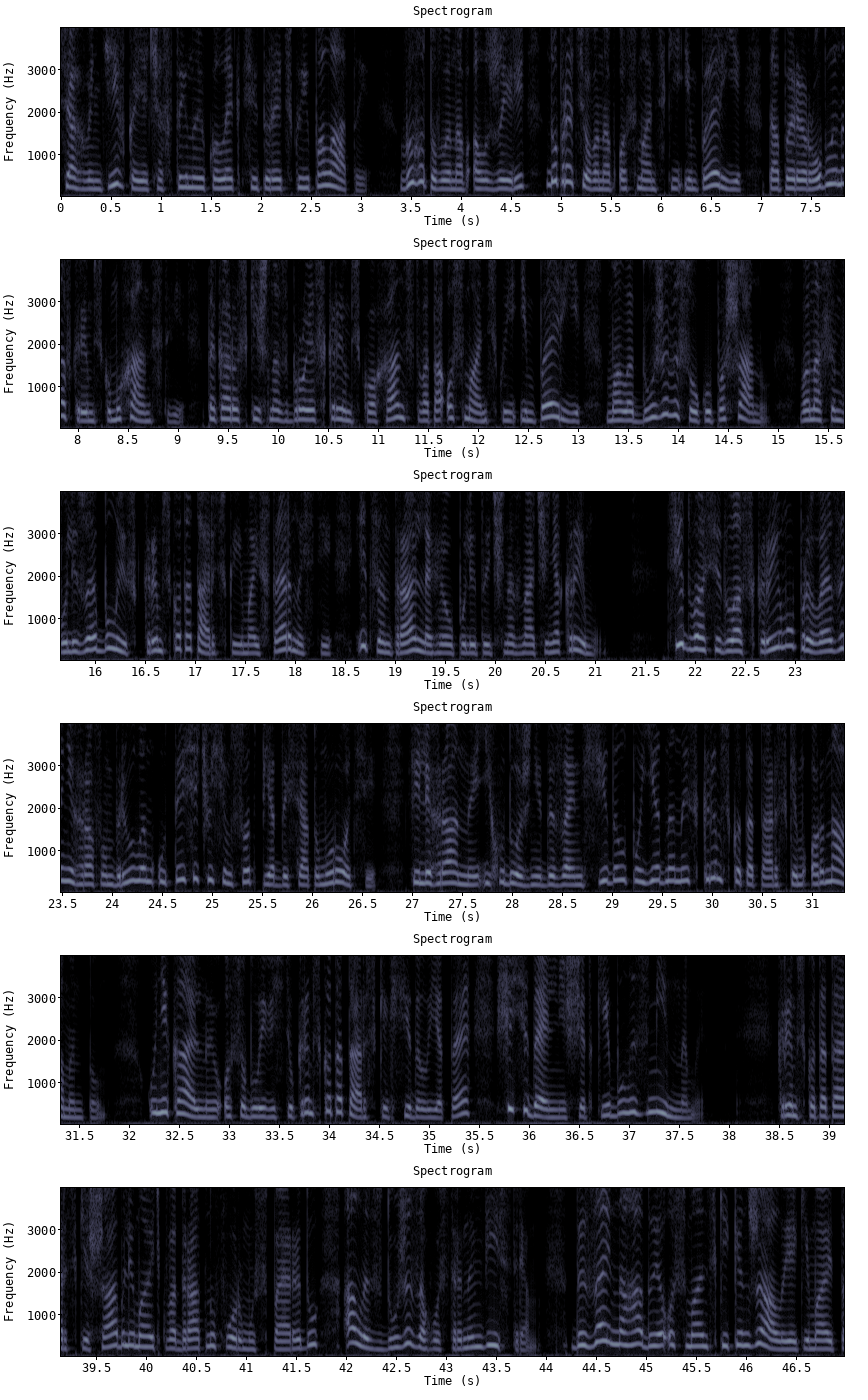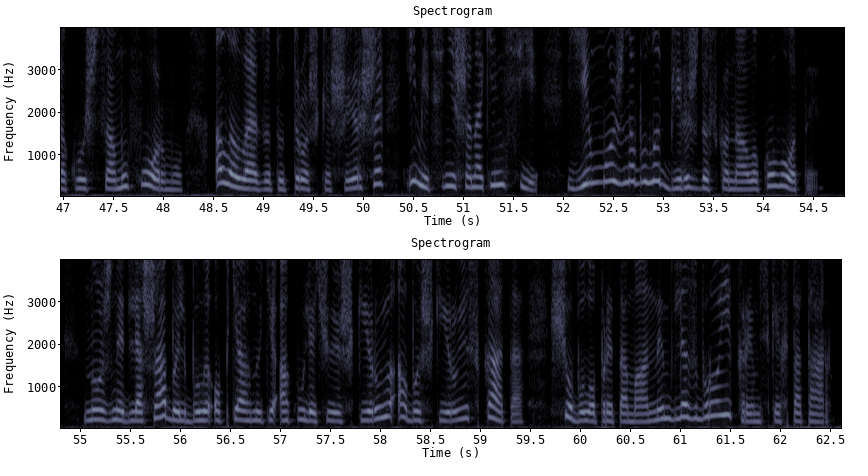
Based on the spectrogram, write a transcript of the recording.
Ця гвинтівка є частиною колекції турецької палати, виготовлена в Алжирі, допрацьована в Османській імперії та перероблена в Кримському ханстві. Така розкішна зброя з Кримського ханства та Османської імперії мала дуже високу пошану. Вона символізує блиск кримсько-татарської майстерності і центральне геополітичне значення Криму. Ці два сідла з Криму привезені графом Брюлем у 1750 році. Філігранний і художній дизайн сідел поєднаний з кримсько-татарським орнаментом. Унікальною особливістю кримсько-татарських сідел є те, що сідельні щитки були змінними. Кримсько-татарські шаблі мають квадратну форму спереду, але з дуже загостреним вістрям. Дизайн нагадує османські кинжали, які мають таку ж саму форму, але лезо тут трошки ширше і міцніше на кінці. Їм можна було більш досконало колоти. Ножни для шабель були обтягнуті акулячою шкірою або шкірою ската, що було притаманним для зброї кримських татар.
